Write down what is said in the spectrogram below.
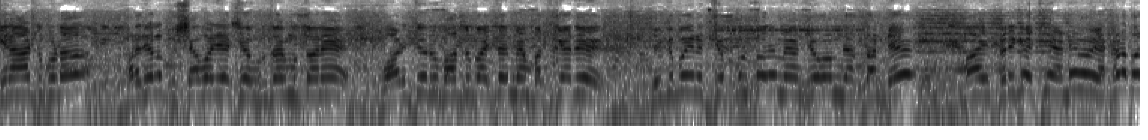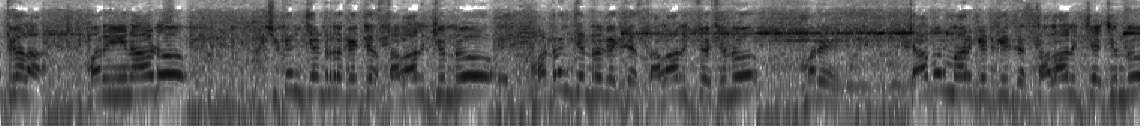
ఈనాటి కూడా ప్రజలకు సేవ చేసే హృదయంతోనే వాడిచ్చే రూపాయలు అయితే మేము బతికేది. తెగిపోయిన చెప్పులతోనే మేము జీవనం చేస్తామంటే మా పెరిగేసినాయి అంటే మేము ఎక్కడ బతకాల? మరి ఈనాడు చికెన్ సెంటర్లకు అయితే స్థలాలు ఇచ్చిండ్రు మటన్ సెంటర్కి అయితే స్థలాలు ఇచ్చేసిండ్రు మరి చేపల మార్కెట్కి అయితే స్థలాలు ఇచ్చేసిండ్రు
